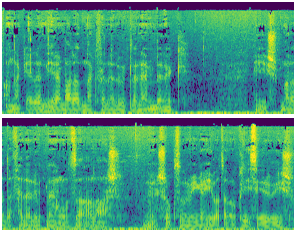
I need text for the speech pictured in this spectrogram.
annak ellenére maradnak felelőtlen emberek, és marad a felelőtlen hozzáállás, sokszor még a hivatalok részéről is.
